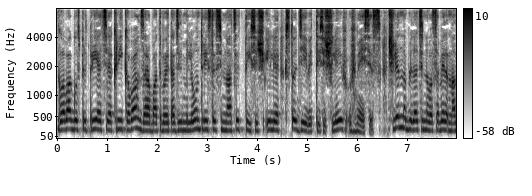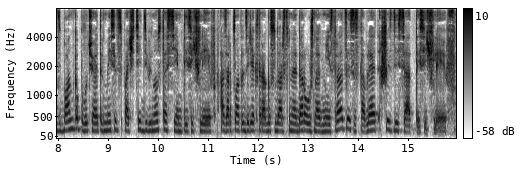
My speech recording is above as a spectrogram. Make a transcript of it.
Глава госпредприятия Крикова зарабатывает 1 миллион 317 тысяч или 109 тысяч леев в месяц. Член наблюдательного совета Нацбанка получает в месяц почти 97 тысяч тысяч леев, а зарплата директора государственной дорожной администрации составляет 60 тысяч леев.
